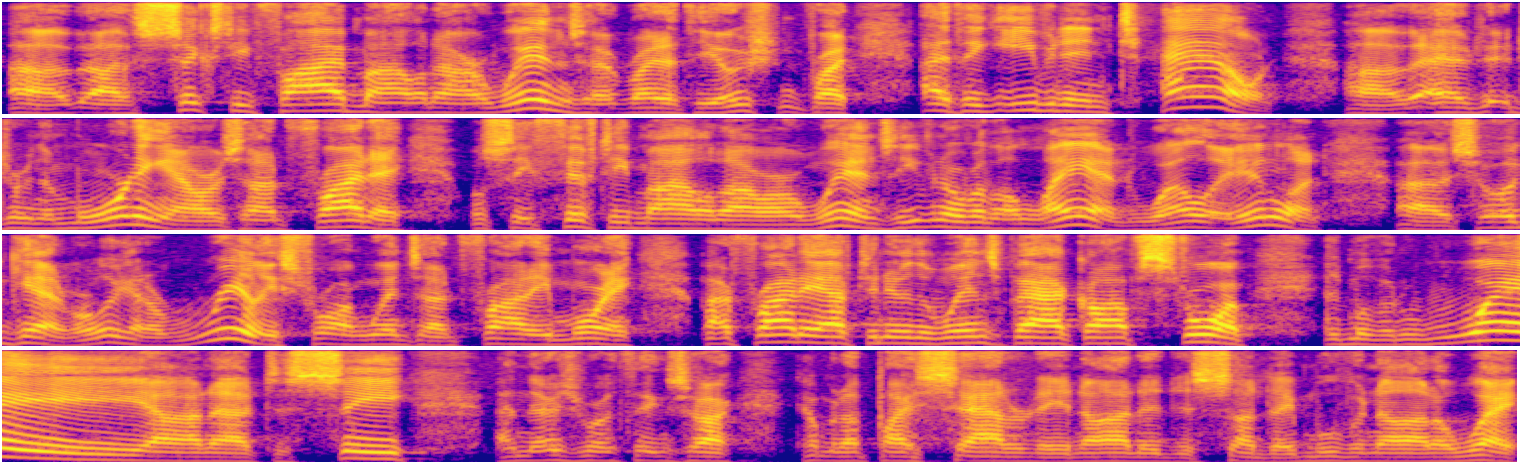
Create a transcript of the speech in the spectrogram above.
Uh, uh, 65 mile an hour winds right at the ocean front. I think even in town uh, during the morning hours on Friday, we'll see 50 mile an hour winds, even over the land, well inland. Uh, so again, we're looking at really strong winds on Friday morning. By Friday afternoon, the winds back off. Storm is moving way way on out to sea. And there's where things are coming up by Saturday and on into Sunday, moving on away.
